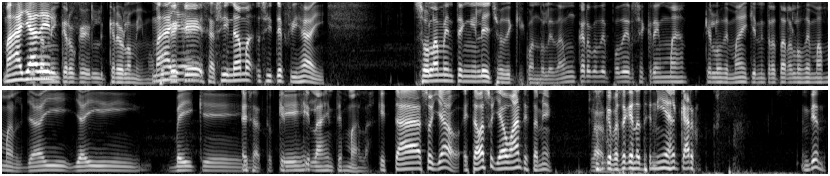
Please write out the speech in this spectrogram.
Más allá Yo del... también creo que creo lo mismo. Más Porque allá- es que si nada más, si te fijáis, solamente en el hecho de que cuando le dan un cargo de poder se creen más que los demás y quieren tratar a los demás mal, ya ahí, ya ahí veis que, Exacto, que- que que- la gente es mala. que está sollado. Estaba sollado antes también. Claro. Lo que pasa es que no tenía el cargo. ¿Entiendes?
